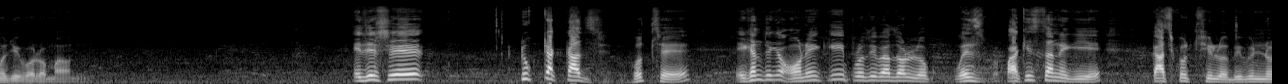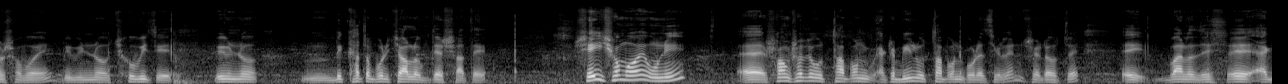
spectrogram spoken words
মুজিবুর রহমান। এদেশে টুকটাক কাজ হচ্ছে এখান থেকে অনেকেই প্রতিবাদর লোক ওয়েস্ট পাকিস্তানে গিয়ে কাজ করছিল বিভিন্ন সময়ে, বিভিন্ন ছবিতে, বিভিন্ন বিখ্যাত পরিচালকদের সাথে। সেই সময় উনি সংসদে উত্থাপন, একটা বিল উত্থাপন করেছিলেন, সেটা হচ্ছে এই বাংলাদেশে এক,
